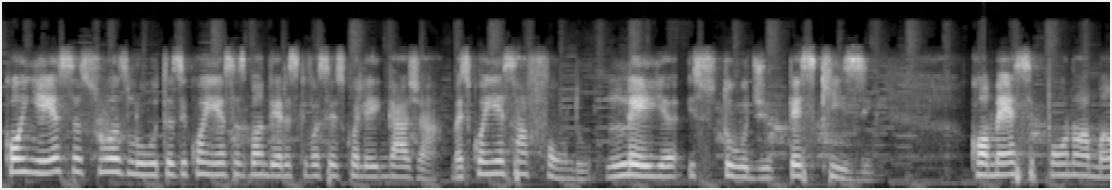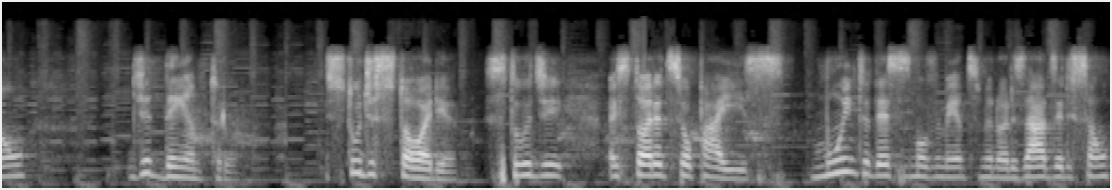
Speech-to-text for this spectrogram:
Conheça suas lutas e conheça as bandeiras que você escolher engajar, mas conheça a fundo, leia, estude, pesquise. Comece pondo a mão de dentro. Estude história, estude a história do seu país. Muito desses movimentos minorizados, eles são,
